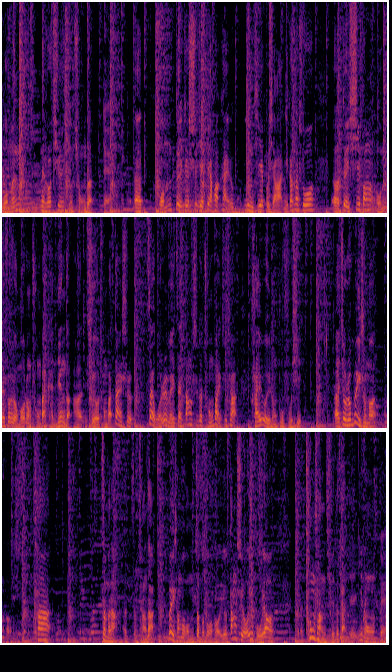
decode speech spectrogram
我们那时候其实挺穷的，对，呃我们对这世界变化看应接不暇。你刚才说。呃，对西方，我们那时候有某种崇拜，肯定的啊，是有崇拜。但是，在我认为，在当时的崇拜之下，还有一种不服气，呃，就是为什么他这么大，呃这么强大，为什么我们这么落后？有当时有一股要冲上去的感觉，一种对，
